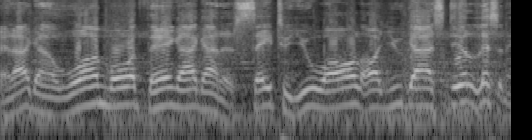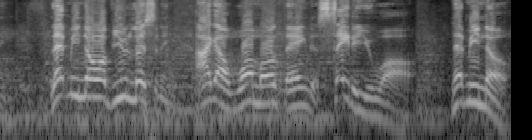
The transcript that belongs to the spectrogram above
and I got one more thing I got to say to you all. Are you guys still listening? Let me know if you listening. I got one more thing to say to you all. Let me know.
